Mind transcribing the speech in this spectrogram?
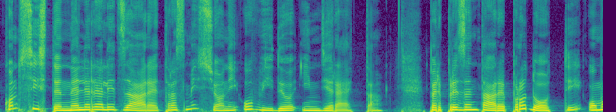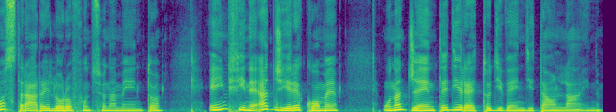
consiste nel realizzare trasmissioni o video in diretta per presentare prodotti o mostrare il loro funzionamento e infine agire come un agente diretto di vendita online.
